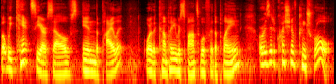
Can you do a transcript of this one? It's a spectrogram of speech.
but we can't see ourselves in the pilot or the company responsible for the plane? Or is it a question of control?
